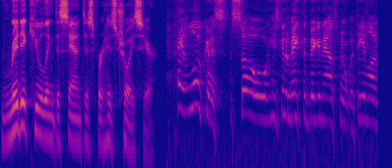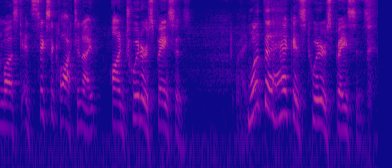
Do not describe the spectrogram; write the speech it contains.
ridiculing DeSantis for his choice here. Hey, Lucas, so he's going to make the big announcement with Elon Musk at 6 o'clock tonight on Twitter Spaces. Right. What the heck is Twitter Spaces?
